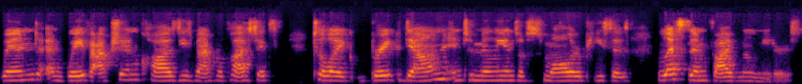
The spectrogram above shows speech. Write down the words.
wind, and wave action cause these macroplastics to like break down into millions of smaller pieces, less than five millimeters.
